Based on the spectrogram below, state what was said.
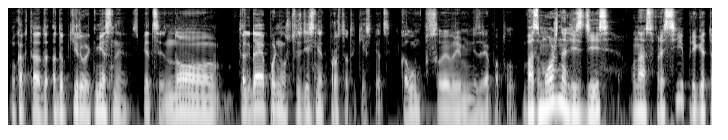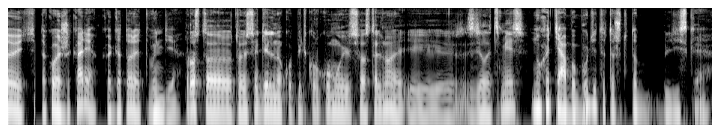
ну как-то ад- адаптировать местные специи, но тогда я понял, что здесь нет просто таких специй. Колумб в свое время не зря поплыл. Возможно ли здесь, у нас в России, приготовить такое же карри, как готовят в Индии? Просто, то есть отдельно купить куркуму и все остальное и сделать смесь. Ну хотя бы будет это что-то близкое.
